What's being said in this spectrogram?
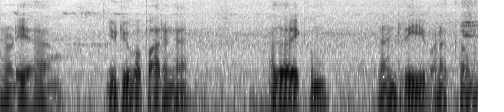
என்னுடைய யூடியூப்பை பாருங்கள் அது வரைக்கும் நன்றி வணக்கம்.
